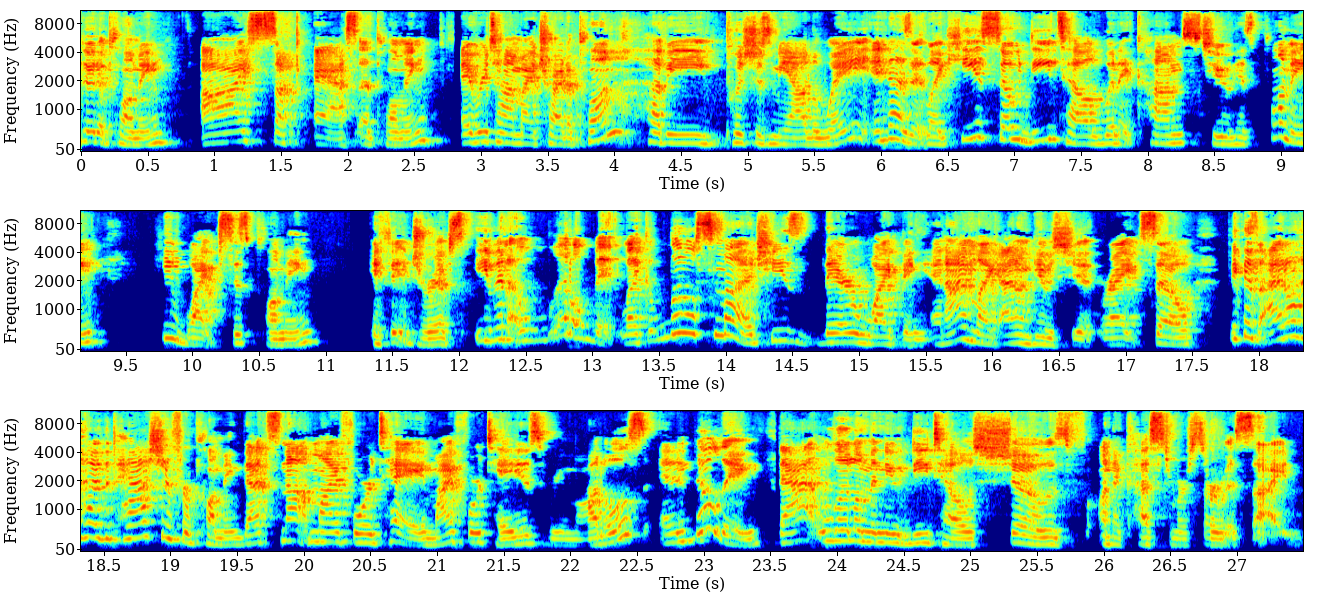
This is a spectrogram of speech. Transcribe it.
good at plumbing. I suck ass at plumbing. Every time I try to plumb, hubby pushes me out of the way and does it. Like he is so detailed when it comes to his plumbing. He wipes his plumbing if it drips even a little bit, like a little smudge, he's there wiping. And I'm like, I don't give a shit, right? So, because I don't have the passion for plumbing, that's not my forte. My forte is remodels and building. That little minute detail shows on a customer service side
